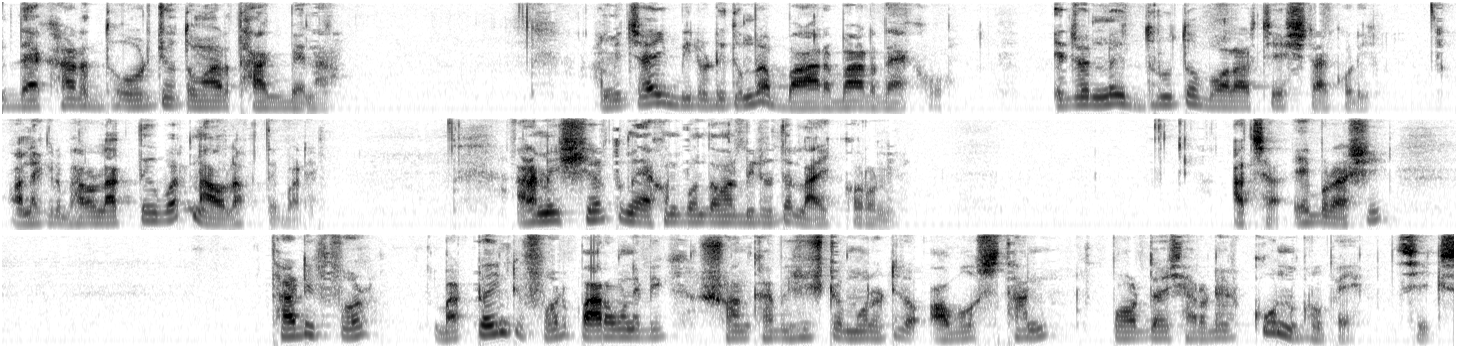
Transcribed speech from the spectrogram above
দেখার ধৈর্য তোমার থাকবে না। আমি চাই ভিডিওটি তোমরা বারবার দেখো। এজন্যই দ্রুত বলার চেষ্টা করি। অনেকের ভালো লাগতেও পারে, নাও লাগতে পারে। আর আমি শিওর তুমি এখন পর্যন্ত আমার ভিডিওতে লাইক করো আচ্ছা এবার আসি। থার্টি ফোর বা টোয়েন্টি ফোর পারমাণবিক সংখ্যা বিশিষ্ট মৌলটির অবস্থান পর্যায় সারণের কোন গ্রুপে সিক্স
